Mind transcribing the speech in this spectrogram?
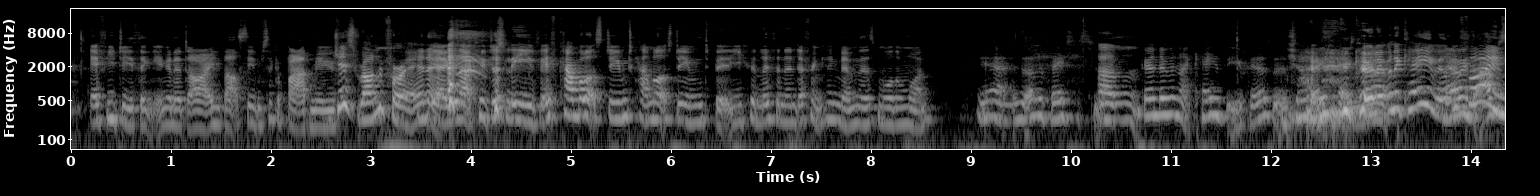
if you do think you're gonna die, that seems like a bad move. Just run for it, innit? Yeah, exactly. Just leave. If Camelot's doomed, Camelot's doomed. But you can live in a different kingdom. There's more than one. Yeah, there's other places to live. Um, Go and live in that cave that you've visited. Go live in a cave. It'll No, be fine.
